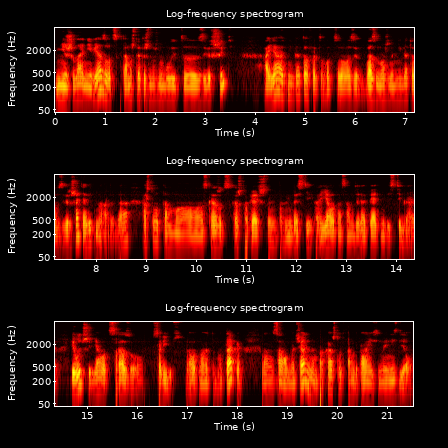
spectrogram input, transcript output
нежелание ввязываться, потому что это же нужно будет э, завершить, а я вот не готов это вот, э, возможно, не готов завершать, а ведь надо, да. А что вот там э, скажут, скажут опять, что я там не достиг, а я вот на самом деле опять не достигаю. И лучше я вот сразу сольюсь, да, вот на этом этапе, на самом начальном, пока что-то там дополнительное не сделал,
